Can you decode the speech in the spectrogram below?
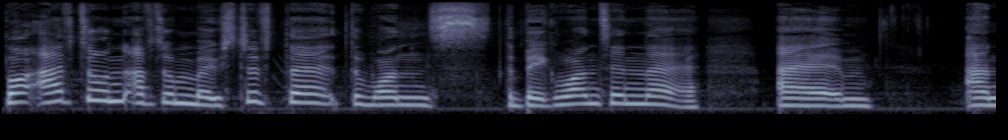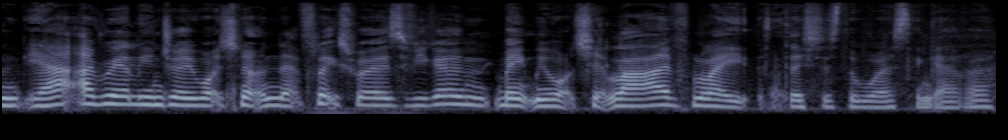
But I've done I've done most of the the ones the big ones in there. Um and yeah, I really enjoy watching it on Netflix. Whereas if you go and make me watch it live, I'm like, this is the worst thing ever.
